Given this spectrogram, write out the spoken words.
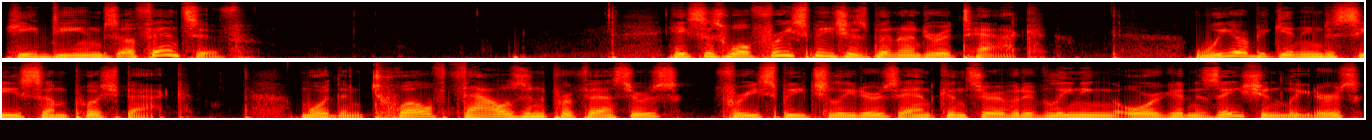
he deems offensive. He says, While free speech has been under attack, we are beginning to see some pushback. More than 12,000 professors, free speech leaders, and conservative leaning organization leaders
